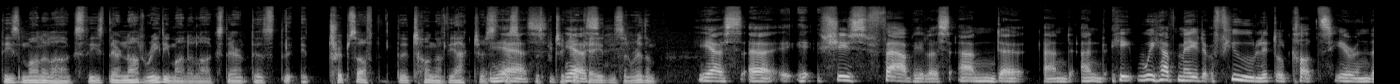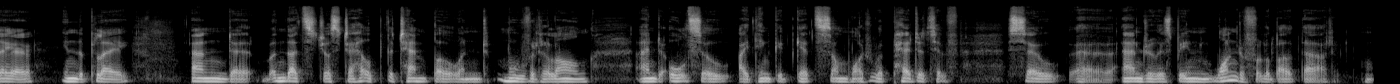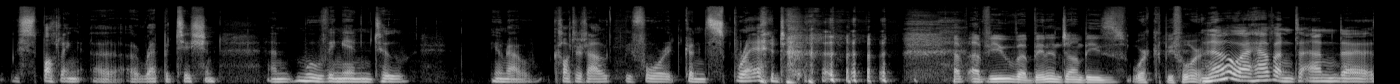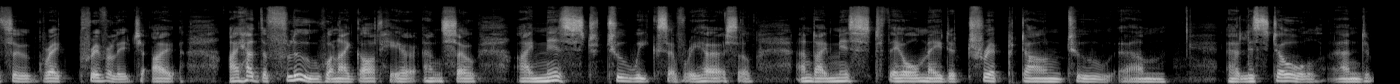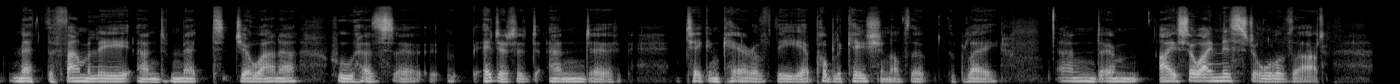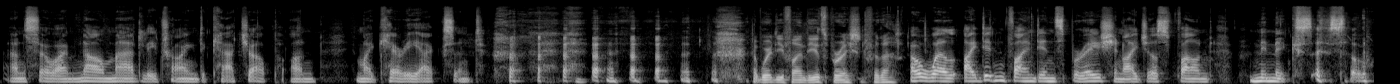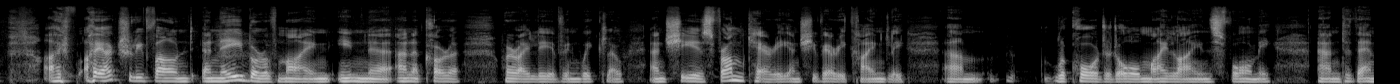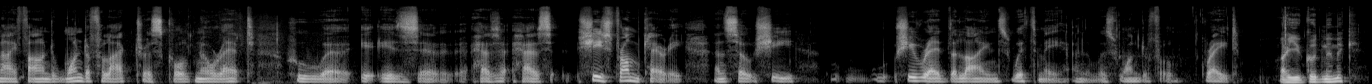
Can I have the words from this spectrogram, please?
these monologues these they're not really monologues. They're this it trips off the tongue of the actors. Yes, this, this particular yes. cadence and rhythm. Yes, uh, she's fabulous, and uh, and and he. We have made a few little cuts here and there in the play, and uh, and that's just to help the tempo and move it along, and also I think it gets somewhat repetitive. So uh, Andrew has been wonderful about that, spotting a, a repetition, and moving into you know, cut it out before it can spread. Have, have you uh, been in John B's work before? no, I haven't, and uh, it's a great privilege. I, I had the flu when I got here, and so I missed two weeks of rehearsal, and I missed. They all made a trip down to um, uh, Listowel and met the family and met Joanna, who has uh, edited and uh, taken care of the uh, publication of the, the play. And um, I so I missed all of that. And so I'm now madly trying to catch up on my Kerry accent. Where do you find the inspiration for that? Oh, well, I didn't find inspiration. I just found mimics. So I, I actually found a neighbour of mine in uh, where I live in Wicklow, and she is from Kerry, and she very kindly um, recorded all my lines for me. And then I found a wonderful actress called Norette who uh, is uh, has has she's from Kerry, and so she she read the lines with me, and it was wonderful, great. Are you good mimic?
